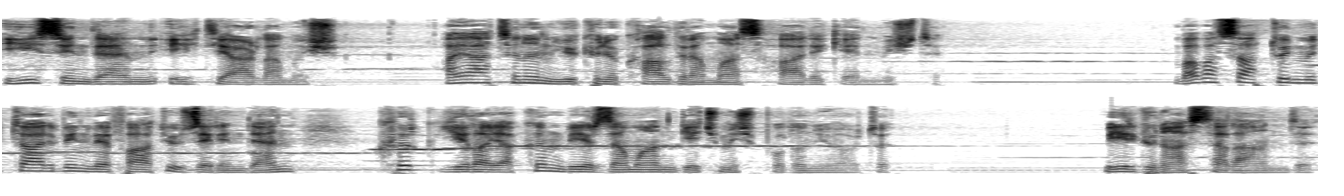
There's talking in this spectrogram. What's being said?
iyisinden ihtiyarlamış, hayatının yükünü kaldıramaz hale gelmişti. Babası Abdülmuttalib'in vefatı üzerinden 40 yıla yakın bir zaman geçmiş bulunuyordu. Bir gün hastalandı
